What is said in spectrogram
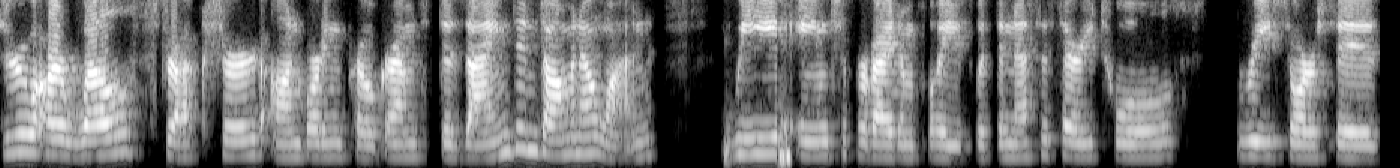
Through our well-structured onboarding programs designed in dominKnow One, we aim to provide employees with the necessary tools, resources,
